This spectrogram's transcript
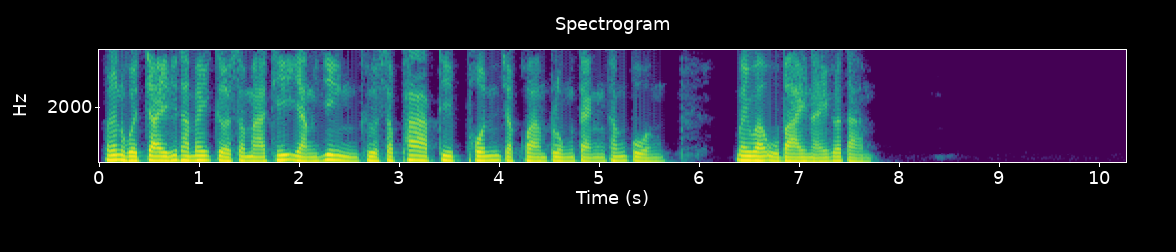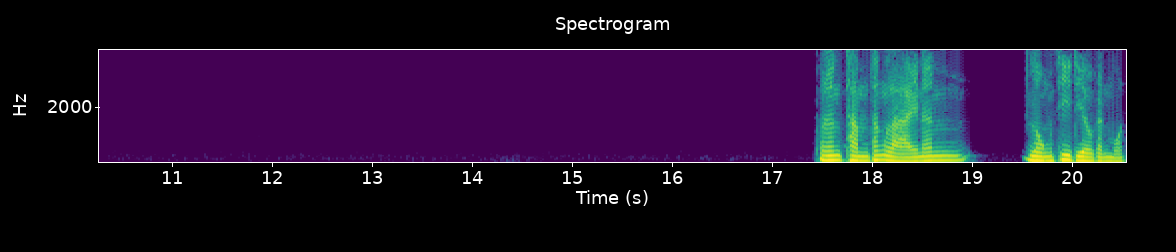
เพราะนั้นหัวใจที่ทำให้เกิดสมาธิอย่างยิ่งคือสภาพที่พ้นจากความปรุงแต่งทั้งปวง ไม่ว่าอุบายไหนก็ตาม เพราะนั้นทำทั้งหลายนั้นลงที่เดียวกันหมด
